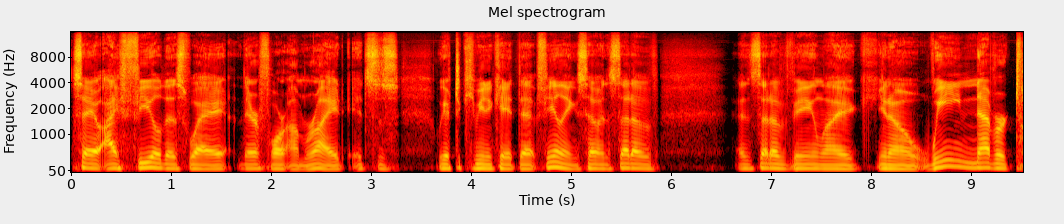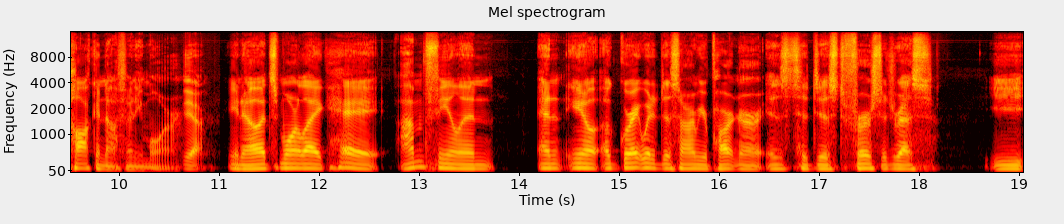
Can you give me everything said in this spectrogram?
say, "I feel this way, therefore I'm right." It's just we have to communicate that feeling. So instead of instead of being like, you know, we never talk enough anymore. yeah. You know, it's more like, hey, I'm feeling, and you know, a great way to disarm your partner is to just first address y-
